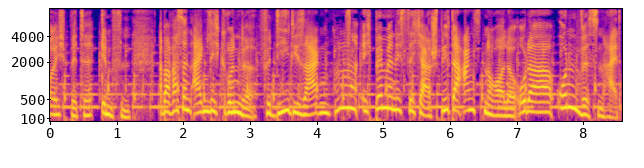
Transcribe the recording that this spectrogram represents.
euch bitte impfen. Aber was sind eigentlich Gründe für die, die sagen, hm, ich bin mir nicht sicher, spielt da Angst eine Rolle oder Unwissenheit?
